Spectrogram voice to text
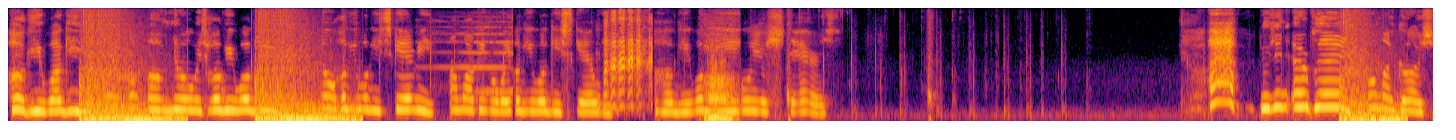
Huggy Wuggy. Oh no, it's Huggy Wuggy. No, Huggy Wuggy's scary. I'm walking away. Huggy Wuggy's scary. Huggy Wuggy. Oh, your stairs. Ah! There's an airplane! Oh my gosh.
